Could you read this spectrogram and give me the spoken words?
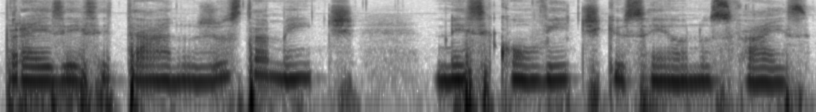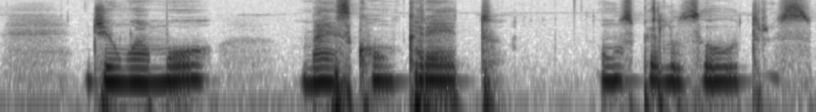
para exercitar-nos justamente nesse convite que o Senhor nos faz de um amor mais concreto uns pelos outros,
